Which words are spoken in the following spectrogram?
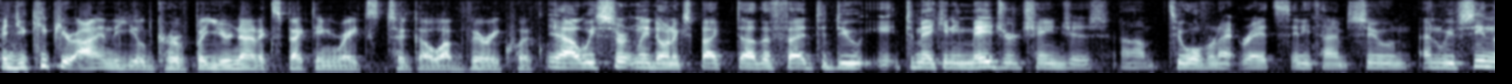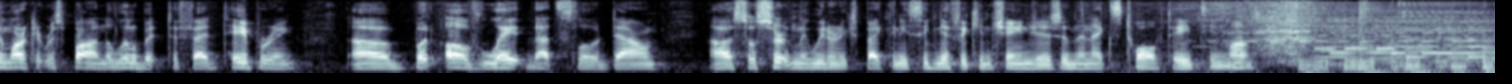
And you keep your eye on the yield curve, but you're not expecting rates to go up very quickly. Yeah, we certainly don't expect uh, the Fed to do to make any major changes um, to overnight rates anytime soon. And we've seen the market respond a little bit to Fed tapering, uh, but of late that's slowed down. Uh, so certainly we don't expect any significant changes in the next 12 to 18 months.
